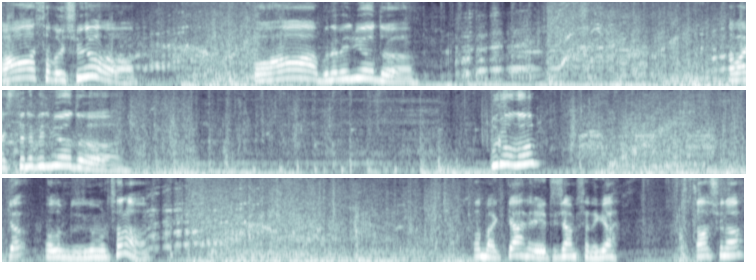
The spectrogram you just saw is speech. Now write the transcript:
Aa savaşıyor. Oha bunu bilmiyordu. Savaştığını bilmiyordu. Vur oğlum. Ya oğlum düzgün vursana. Oğlum bak gel eğiteceğim seni gel. Al şuna.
